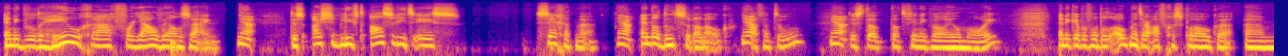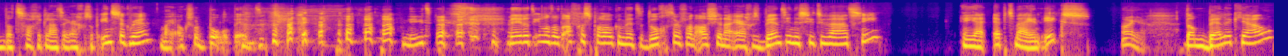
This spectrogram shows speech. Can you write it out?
En ik wilde heel graag voor jou wel zijn. Ja, Dus alsjeblieft, als er iets is, zeg het me. Ja. En dat doet ze dan ook Ja. af en toe. Ja. Dus dat, dat vind ik wel heel mooi. En ik heb bijvoorbeeld ook met haar afgesproken, ehm, dat zag ik later ergens op Instagram, waar je ook zo dol op bent. Niet? Nee, dat iemand had afgesproken met de dochter van als je nou ergens bent in een situatie en jij appt mij een X, Oh ja. dan bel ik jou.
